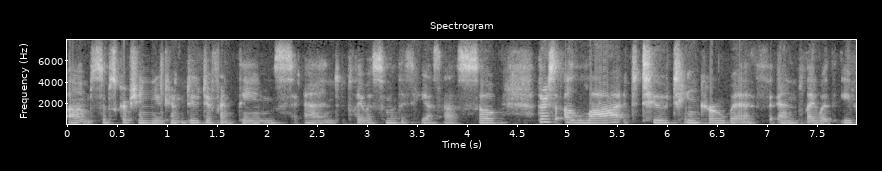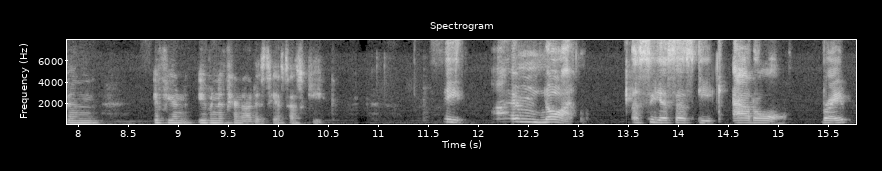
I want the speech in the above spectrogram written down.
um, subscription you can do different themes and play with some of the css so there's a lot to tinker with and play with even if you're even if you're not a css geek See, I'm not a CSS geek at all, right?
